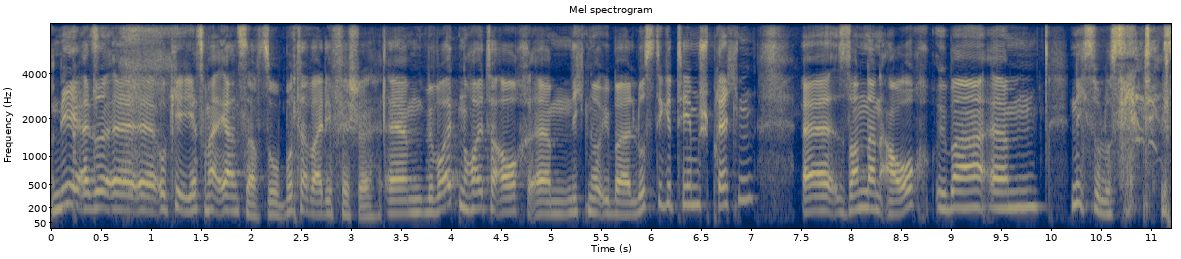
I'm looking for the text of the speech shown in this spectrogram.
Nee, also äh, äh, okay, jetzt mal ernsthaft, so Butter bei die Fische. Ähm, wir wollten heute auch ähm, nicht nur über lustige Themen sprechen, äh, sondern auch über ähm, nicht so lustige Themen.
